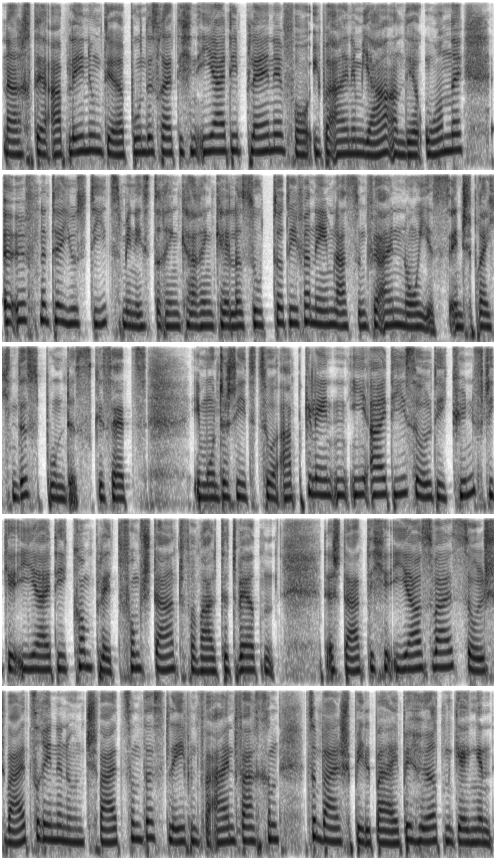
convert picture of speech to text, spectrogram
Nach der Ablehnung der bundesrätlichen EID-Pläne vor über einem Jahr an der Urne eröffnete Justizministerin Karin Keller-Sutter die Vernehmlassung für ein neues entsprechendes Bundesgesetz. Im Unterschied zur abgelehnten EID soll die künftige EID komplett vom Staat verwaltet werden. Der staatliche E-Ausweis soll Schweizerinnen und Schweizern das Leben vereinfachen, zum Beispiel bei Behördengängen.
